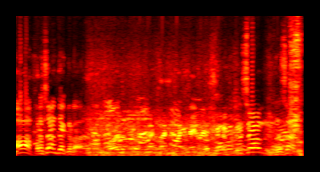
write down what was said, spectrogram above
మా ప్రశాంత్ ఎక్కడ ప్రశాంత్ ప్రశాంత్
